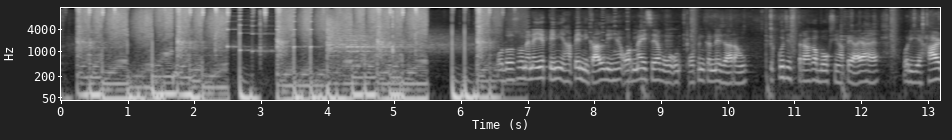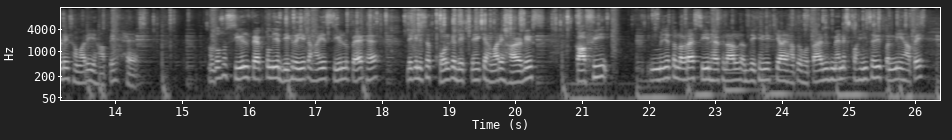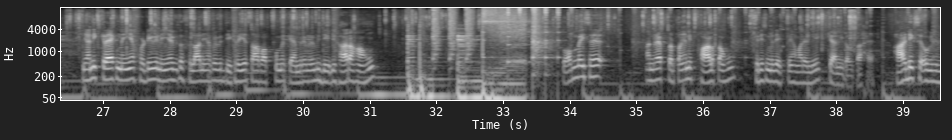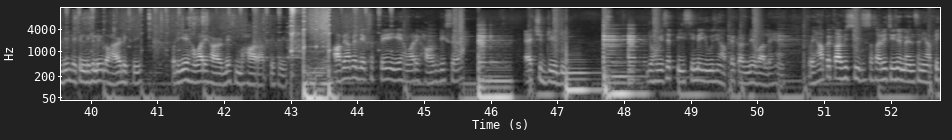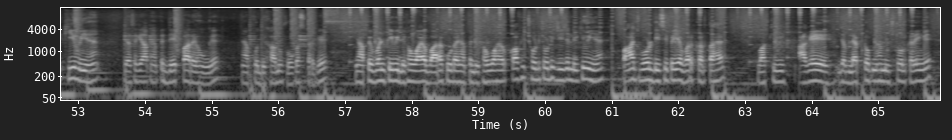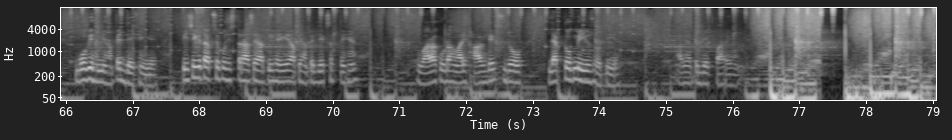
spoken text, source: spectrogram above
और दोस्तों, मैंने ये पिन यहाँ पे निकाल दी हैं और मैं इसे अब ओपन करने जा रहा हूँ। तो कुछ इस तरह का बॉक्स यहाँ पे आया है और ये हार्ड डिस्क हमारी यहाँ पे है। और दोस्तों सील्ड पैक तो मुझे दिख रही है कि हाँ ये सील्ड पैक है, लेकिन इसे खोल के देखते हैं कि हमारी हार्ड डिस्क काफ़ी, मुझे तो लग रहा है सील है फ़िलहाल, देखेंगे क्या यहाँ पे होता है। अभी मैंने कहीं से भी पन्नी यहाँ पे यानी क्रैक नहीं है, फटी हुई नहीं है, अभी तो फ़िलहाल यहाँ पे भी दिख रही है साफ़। आपको मैं कैमरे में भी दिखा रहा हूँ। तो अब मैं इसे अनरैप करता हूँ, यानी फाड़ता हूँ। फिर इसमें देखते हैं हमारे लिए क्या निकलता है। हार्ड डिस्क है ओबियसली लेकिन लिख लिख तो हार्ड डिस्क थी और ये हमारी हार्ड डिस्क बाहर आती हुई। आप यहाँ पे देख सकते हैं, ये हमारी हार्ड डिस्क है एचडीडी जो हम इसे पीसी में यूज़ यहाँ पे करने वाले हैं। तो यहाँ पर काफ़ी चीज़, सारी चीज़ें मैंसन यहाँ पे की हुई हैं। जैसे कि आप यहाँ पे देख पा रहे होंगे। मैं आपको दिखा दूँ फोकस करके। यहाँ पे वन टीवी लिखा हुआ है बारह कूड़ा यहाँ पे लिखा हुआ है और काफ़ी छोटी छोटी चीज़ें लिखी हुई हैं। पाँच वोल्ट डीसी पे ये वर्क करता है। बाकी आगे जब लैपटॉप में हम इंस्टॉल करेंगे, वो भी हम यहाँ पे देखेंगे। पीछे की तरफ़ से कुछ इस तरह से आती है ये, आप यहाँ पे देख सकते हैं। वारा कूड़ा हमारी हार्ड डिस्क जो लैपटॉप में यूज़ होती है। आप यहाँ पे देख पा रहे होंगे।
